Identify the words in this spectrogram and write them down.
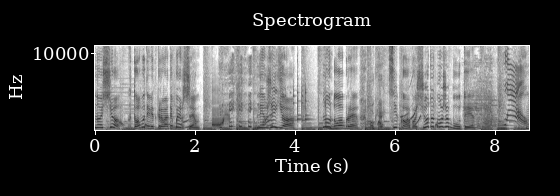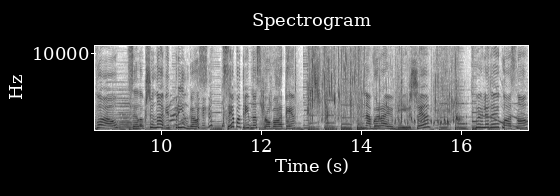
Ну що, хто буде відкривати першим? Невже я? Ну, добре. Okay. Цікаво, що тут може бути? Вау! Це локшина від Pringles. Це потрібно спробувати. Набираю більше. Виглядає класно.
